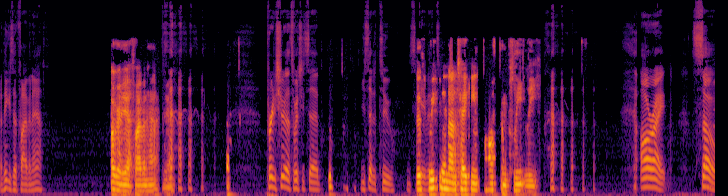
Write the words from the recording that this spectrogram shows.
I think he said five and a half. Okay, yeah, five and a half. Yeah. Pretty sure that's what you said. You said it too. this weekend, I'm taking off completely. All right. So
